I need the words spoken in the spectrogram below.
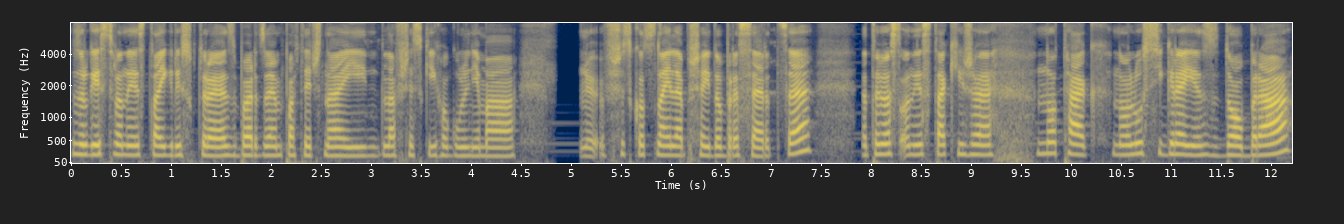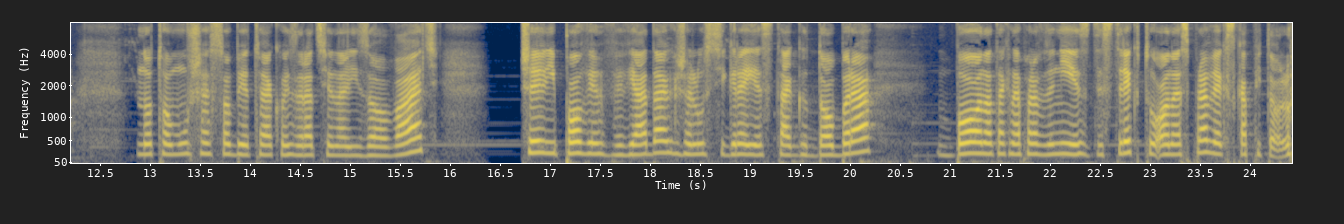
Z drugiej strony jest Tigris, która jest bardzo empatyczna i dla wszystkich ogólnie ma e, wszystko co najlepsze i dobre serce. Natomiast on jest taki, że no tak, no Lucy Gray jest dobra, no to muszę sobie to jakoś zracjonalizować. Czyli powiem w wywiadach, że Lucy Gray jest tak dobra, bo ona tak naprawdę nie jest z dystryktu, ona jest prawie jak z Kapitolu.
